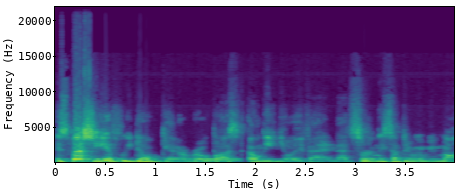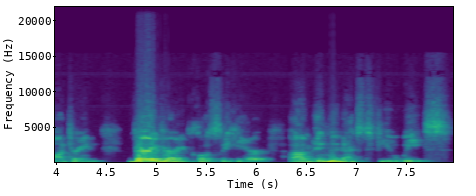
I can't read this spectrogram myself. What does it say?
especially if we don't get a robust El Nino event. And that's certainly something we're going to be monitoring very, very closely here um, in the next few weeks.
